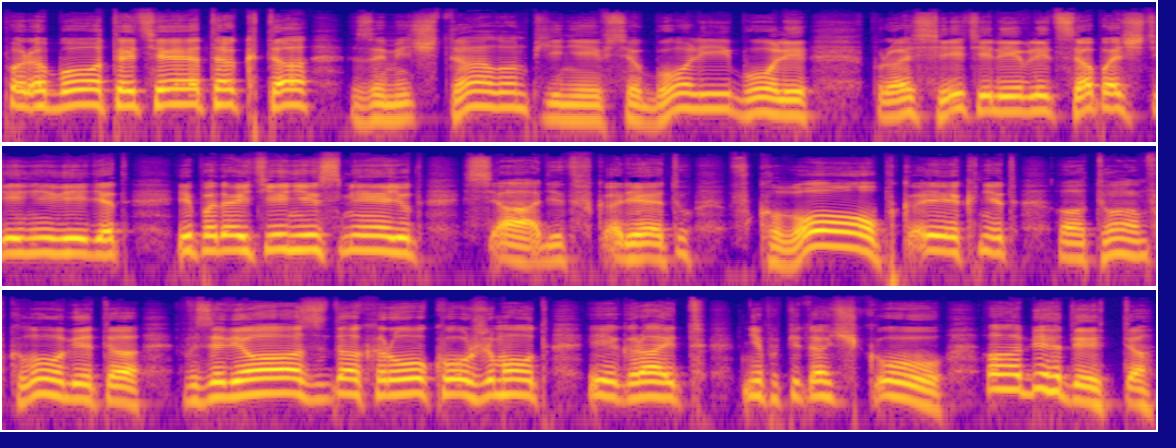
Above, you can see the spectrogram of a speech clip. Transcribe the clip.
поработать это кто! Замечтал он, пьянее все более и более. Просителей в лицо почти не видят и подойти не смеют. Сядет в карету, в клоп крикнет, а там в клубе-то в звездах руку жмут, играет не по пятачку, а обедает-то,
